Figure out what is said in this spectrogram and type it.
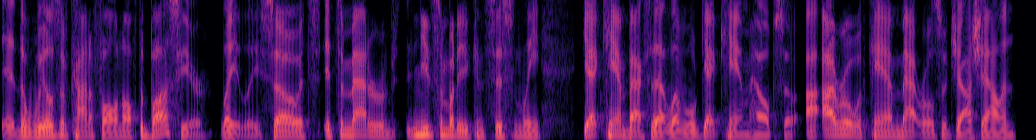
eh, the wheels have kind of fallen off the bus here lately. So it's it's a matter of need somebody to consistently get Cam back to that level, get Cam help. So I, I roll with Cam. Matt rolls with Josh Allen.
